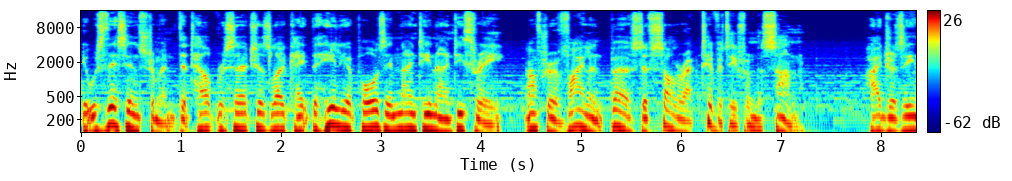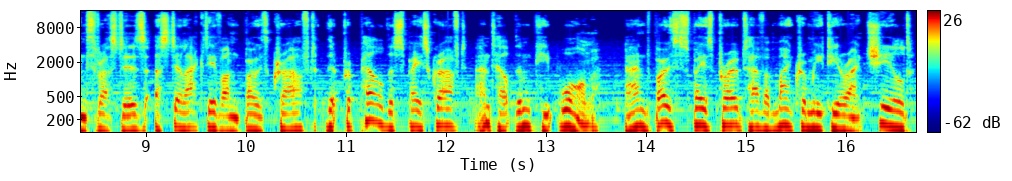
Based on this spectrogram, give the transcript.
It was this instrument that helped researchers locate the heliopause in 1993 after a violent burst of solar activity from the Sun. Hydrazine thrusters are still active on both craft that propel the spacecraft and help them keep warm. And both space probes have a micrometeorite shield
